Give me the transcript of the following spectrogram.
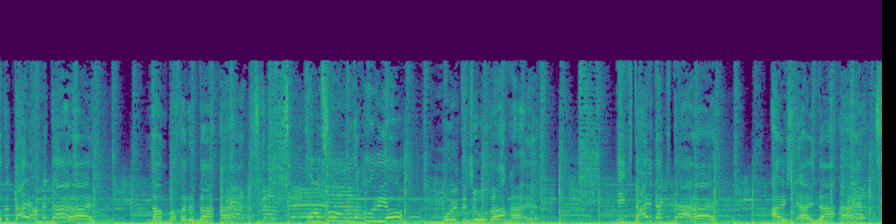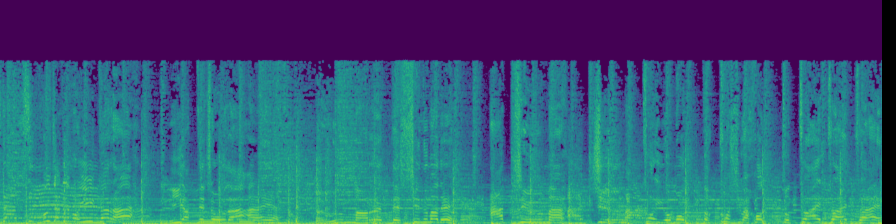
モテたいはめたい。ナンパされたい。このソウルが売りよ燃えてちょうだい。行きたい抱きたい。愛し合いたい。無茶でもいいからやってちょうだい。生まれて死ぬまで。あっちゅう間。恋をもっと腰はホット Try try try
